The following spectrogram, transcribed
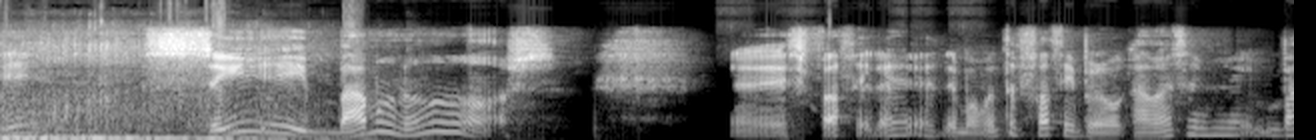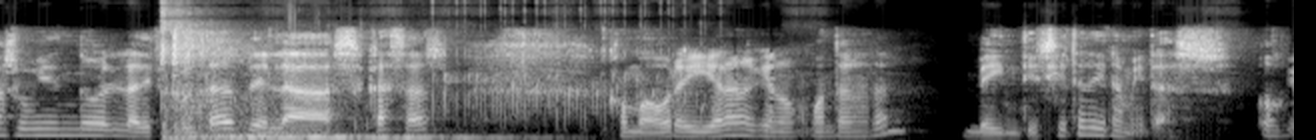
Y... ¡Sí! ¡Vámonos! Es fácil, ¿eh? De momento es fácil, pero cada vez va subiendo la dificultad de las casas. Como ahora y ahora, que nos cuántas dan. 27 dinamitas. Ok.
